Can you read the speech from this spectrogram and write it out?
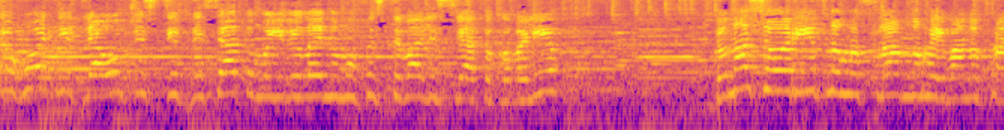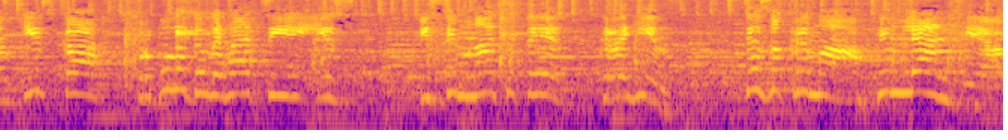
Сьогодні для участі в 10-му ювілейному фестивалі Свято Ковалів до нашого рідного славного Івано-Франківська прибули делегації із 18 країн. Це, зокрема, Фінляндія,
